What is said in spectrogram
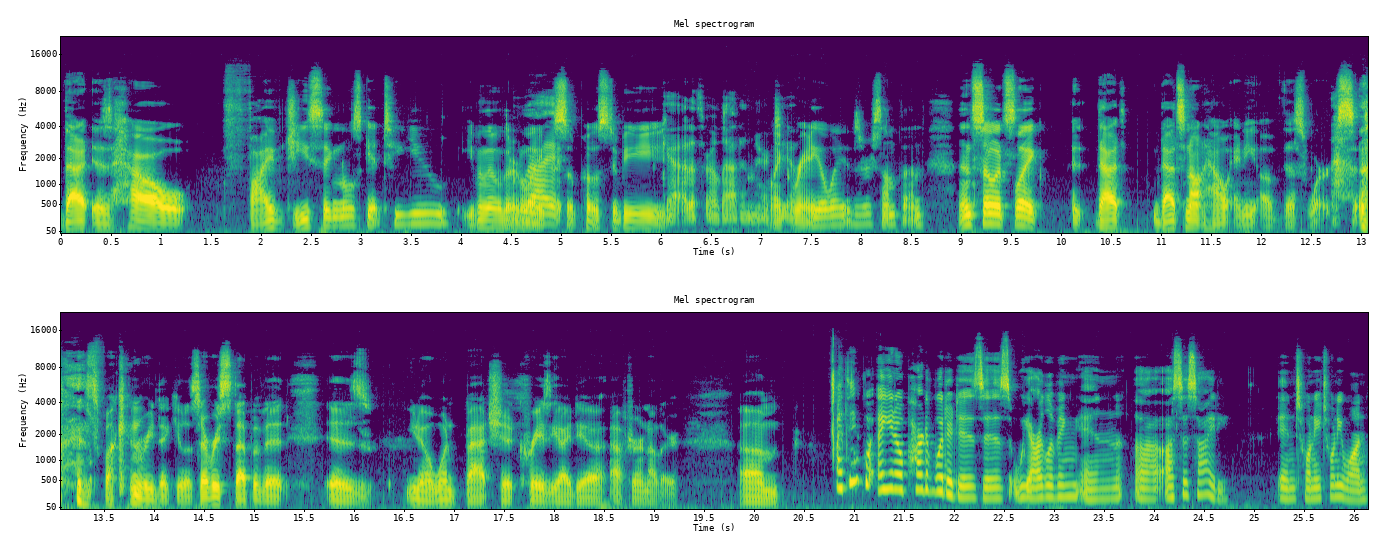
that is how 5G signals get to you, even though they're like supposed to be Gotta throw that in there like too. radio waves or something. And so it's like that that's not how any of this works. it's fucking ridiculous. Every step of it is, you know, one batshit crazy idea after another. Um, I think you know part of what it is is we are living in uh, a society in 2021,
